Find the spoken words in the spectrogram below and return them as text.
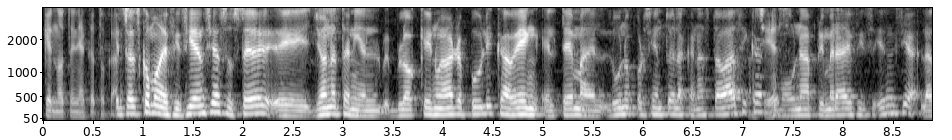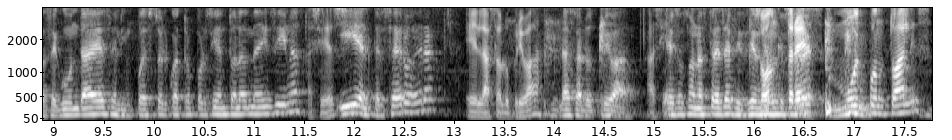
que no tenía que tocar. Entonces, como deficiencias, usted, eh, Jonathan y el bloque Nueva República ven el tema del 1% de la canasta básica como una primera deficiencia. La segunda es el impuesto del 4% a las medicinas. Así es. Y el tercero era... Eh, la salud privada. La salud privada. Así es. Esas son las tres deficiencias. Son tres muy puntuales.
